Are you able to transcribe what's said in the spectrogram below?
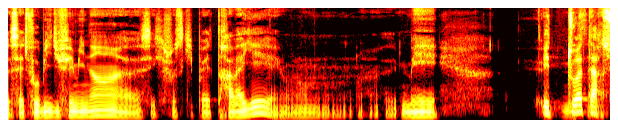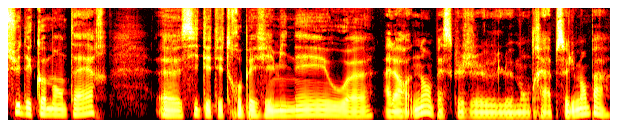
cette phobie du féminin, euh, c'est quelque chose qui peut être travaillé, mais... Et toi, tu as reçu des commentaires euh, si tu étais trop efféminé ou euh Alors non, parce que je le montrais absolument pas.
